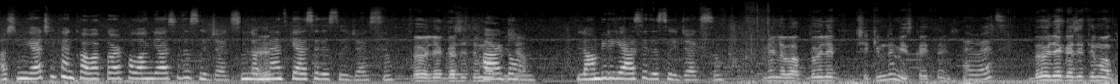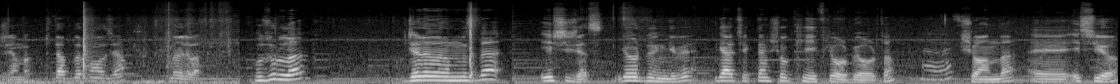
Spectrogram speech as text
Aşkım gerçekten kavaklar falan gelse de sığacaksın. Laminat gelse de sığacaksın. Böyle gazetemi Pardon. okuyacağım. Lambiri gelse de sığacaksın. Mela bak böyle çekimde miyiz? Kayıtta mıyız? Evet. Böyle gazetemi okuyacağım bak. Kitaplarımı alacağım. Böyle bak. Huzurla canavarımızda yaşayacağız. Gördüğün gibi gerçekten çok keyifli bir ortam. Evet. Şu anda Ee, esiyor.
